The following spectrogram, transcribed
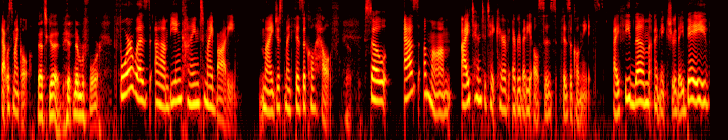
That was my goal. That's good. Hit number four. Four was um, being kind to my body, my just my physical health. So as a mom, I tend to take care of everybody else's physical needs. I feed them. I make sure they bathe.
